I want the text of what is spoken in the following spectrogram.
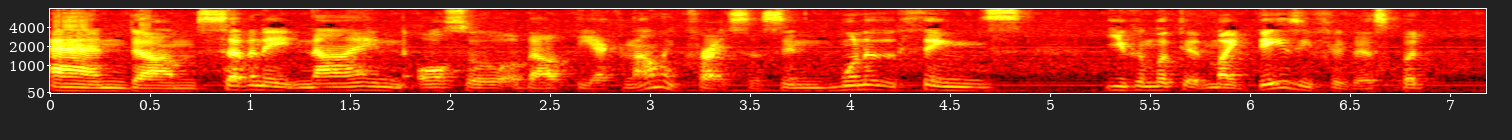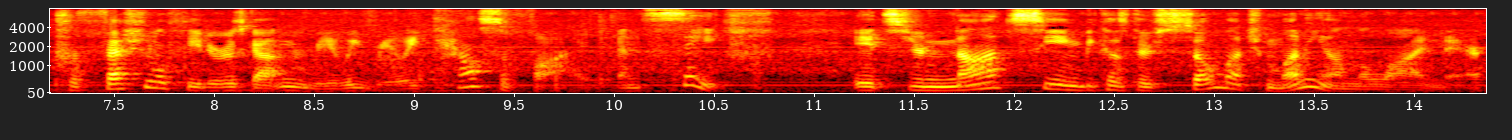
and um, seven eight nine also about the economic crisis. And one of the things you can look at Mike Daisey for this, but professional theater has gotten really, really calcified and safe. It's you're not seeing because there's so much money on the line there.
